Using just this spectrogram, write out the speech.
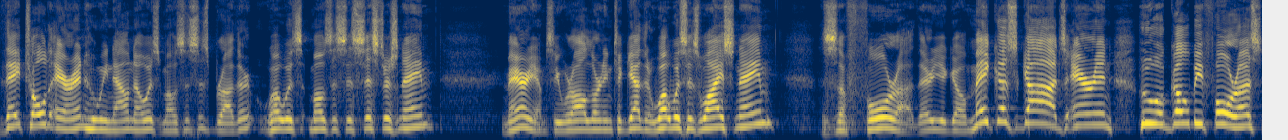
They told Aaron, who we now know is Moses' brother, what was Moses' sister's name? Miriam. See, we're all learning together. What was his wife's name? Zipporah. There you go. Make us gods, Aaron, who will go before us.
